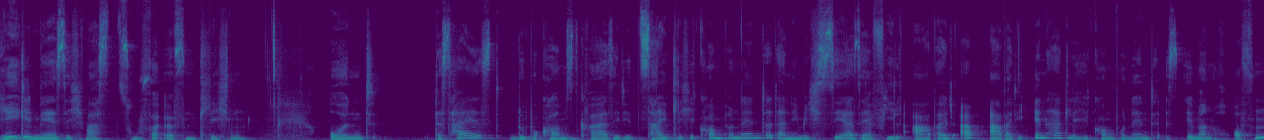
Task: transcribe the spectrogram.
regelmäßig was zu veröffentlichen. Und das heißt, du bekommst quasi die zeitliche Komponente, da nehme ich sehr, sehr viel Arbeit ab, aber die inhaltliche Komponente ist immer noch offen.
